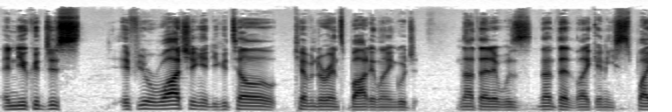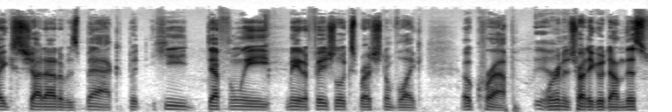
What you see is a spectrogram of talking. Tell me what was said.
and you could just if you were watching it, you could tell Kevin Durant's body language not that it was not that like any spikes shot out of his back, but he definitely made a facial expression of like, "Oh crap, Yeah. we're gonna try to go down this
